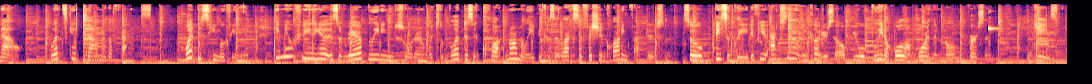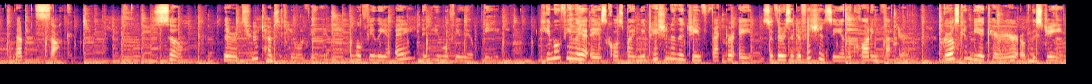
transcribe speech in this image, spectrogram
Now, let's get down to the facts. What is hemophilia? Hemophilia is a rare bleeding disorder in which the blood doesn't clot normally because it lacks sufficient clotting factors. So basically, if you accidentally cut yourself, you will bleed a whole lot more than a normal person. Jeez, that would suck. So, there are two types of hemophilia, hemophilia A and hemophilia B. Hemophilia A is caused by a mutation in the gene factor VIII, so there is a deficiency in the clotting factor. Girls can be a carrier of this gene.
